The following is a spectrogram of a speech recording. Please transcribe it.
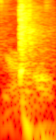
Sure.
